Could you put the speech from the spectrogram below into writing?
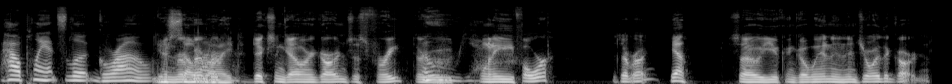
how plants look grown. You're and so remember, right. Dixon Gallery Gardens is free through Oh, yeah. 24. Is that right? Yeah. So you can go in and enjoy the gardens.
